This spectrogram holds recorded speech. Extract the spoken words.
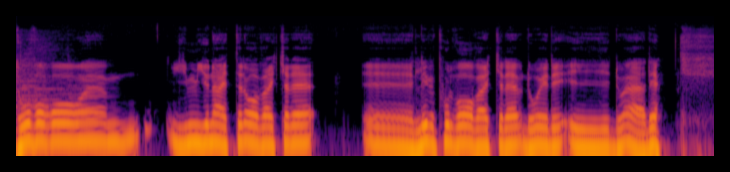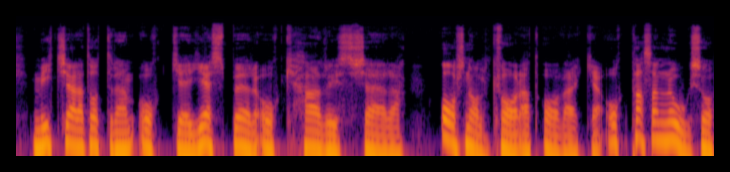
Då var um, United avverkade, eh, Liverpool var avverkade, då är det, i, då är det mitt kära Tottenham och eh, Jesper och Harrys kära Arsenal kvar att avverka och passande nog så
